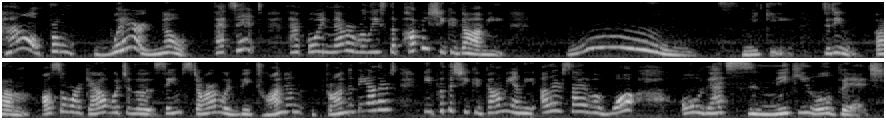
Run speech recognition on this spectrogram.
How? From where? No, that's it. That boy never released the puppy Shikigami. Ooh, sneaky. Did he um, also work out which of the same star would be drawn to, drawn to the others? He put the Shikigami on the other side of a wall. Oh, that sneaky little bitch.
